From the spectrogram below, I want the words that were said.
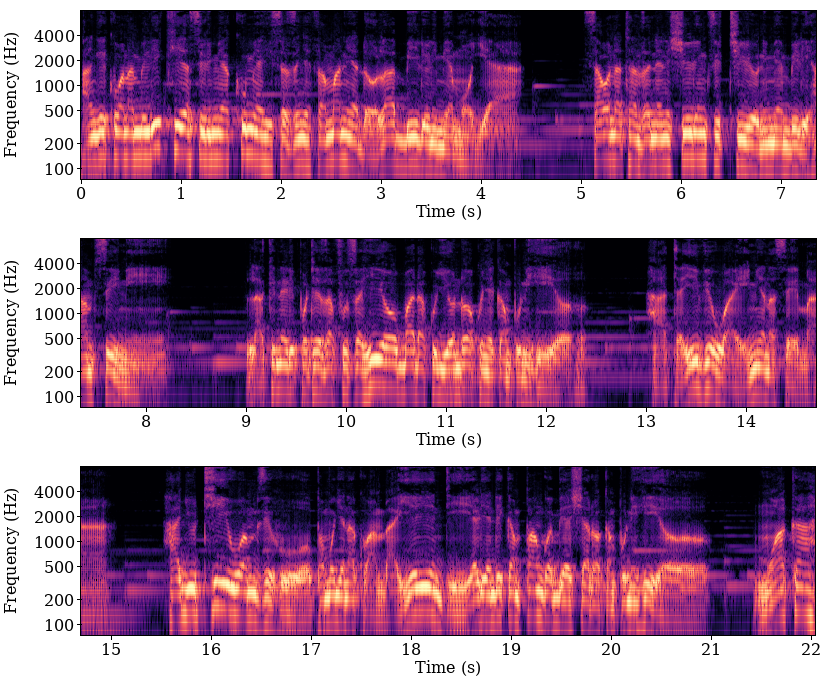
angekuwa na miliki asilimia kumi ya hisa zenye thamani ya dola bilioni mia moja. Sawa na Tanzanian shillings trilioni mia mbili hamsini. Lakini alipoteza fursa hiyo baada ya kujiondoa kwenye kampuni hiyo. Hata hivyo Wine anasema hajutii uamuzi huo pamoja na kwamba yeye ndiye aliandika mpango wa biashara wa kampuni hiyo. Mwaka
